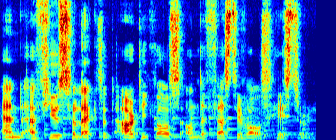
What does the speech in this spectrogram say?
and a few selected articles on the festival's history.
